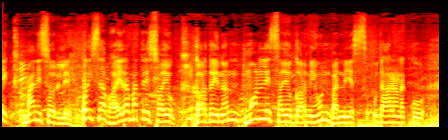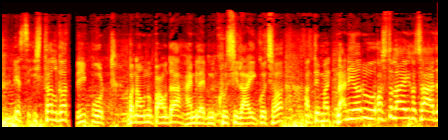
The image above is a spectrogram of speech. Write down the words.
हरेक मानिसहरूले पैसा भएर मात्रै सहयोग गर्दैनन् मनले सहयोग गर्ने हुन् भन्ने यस उदाहरणको यस स्थलगत रिपोर्ट बनाउनु पाउँदा हामीलाई पनि खुसी लागेको छ। अन्त्यमा नानीहरू कस्तो लागेको छ आज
